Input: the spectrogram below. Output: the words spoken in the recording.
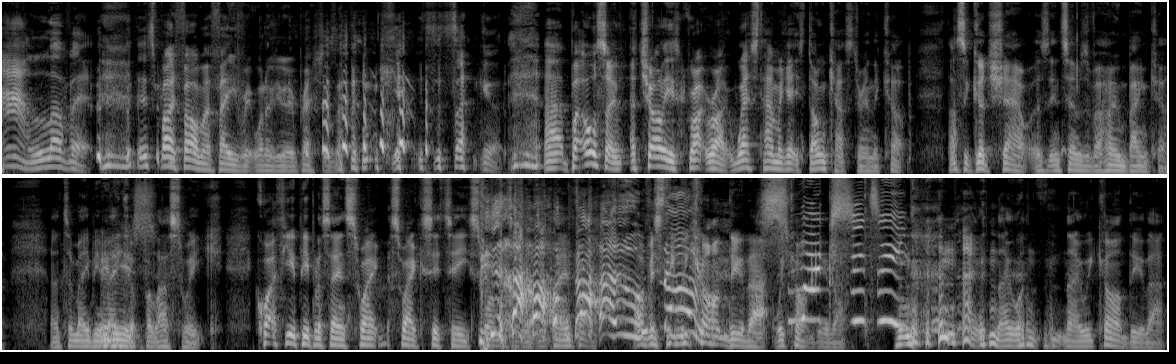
I love it. It's by far my favourite one of your impressions. I think it's so good. Uh, but also, uh, Charlie is quite right. West Ham against Doncaster in the cup. That's a good shout as in terms of a home banker, and to maybe make is. up for last week. Quite a few people are saying Swag, Swag City, Swansea. playing fast. Obviously, we can't do that. We can't do that. City! no, no, one, no, we can't do that.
